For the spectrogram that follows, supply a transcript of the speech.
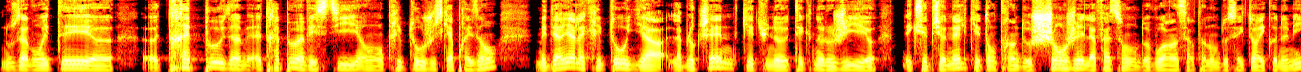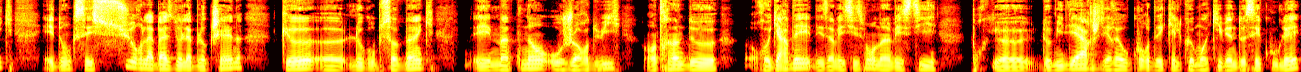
nous avons été euh, euh, très peu très peu investis en crypto jusqu'à présent. Mais derrière la crypto, il y a la blockchain, qui est une technologie euh, exceptionnelle, qui est en train de changer la façon de voir un certain nombre de secteurs économiques. Et donc, c'est sur la base de la blockchain que le groupe SoftBank est maintenant aujourd'hui en train de regarder des investissements. On a investi pour euh, 2 milliards, je dirais, au cours des quelques mois qui viennent de s'écouler,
